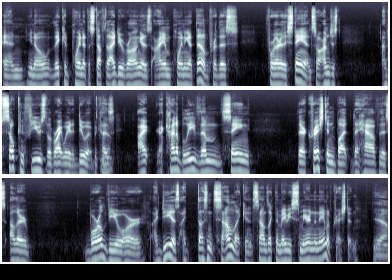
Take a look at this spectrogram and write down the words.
and you know they could point at the stuff that I do wrong as I am pointing at them for this for where they stand. So I'm just I'm so confused the right way to do it because I I kind of believe them saying they're Christian but they have this other worldview or ideas I doesn't sound like it. It sounds like they may be smearing the name of Christian. Yeah.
